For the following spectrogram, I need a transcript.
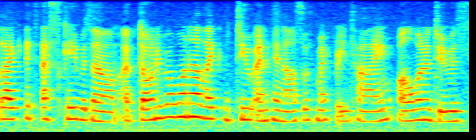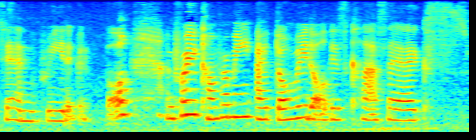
Like it's escapism. I don't even want to like do anything else with my free time. All i want to do is sit and read a good book. And before you come for me i don't read all these classics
